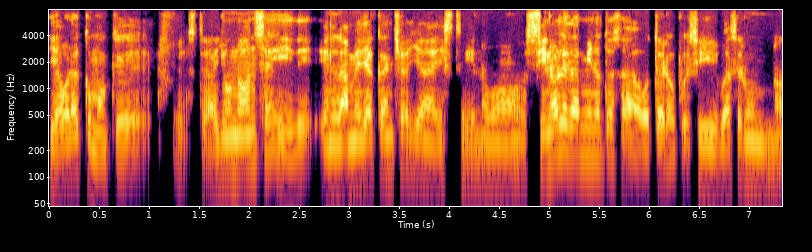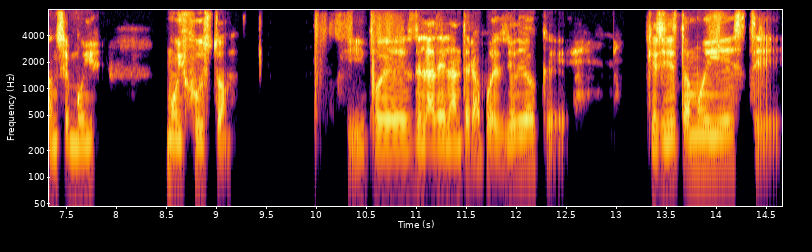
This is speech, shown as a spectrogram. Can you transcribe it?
Y ahora como que este, hay un 11 y de, en la media cancha ya, este, no, si no le da minutos a Otero, pues sí, va a ser un 11 muy, muy justo. Y pues de la delantera, pues yo digo que, que sí está muy este,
